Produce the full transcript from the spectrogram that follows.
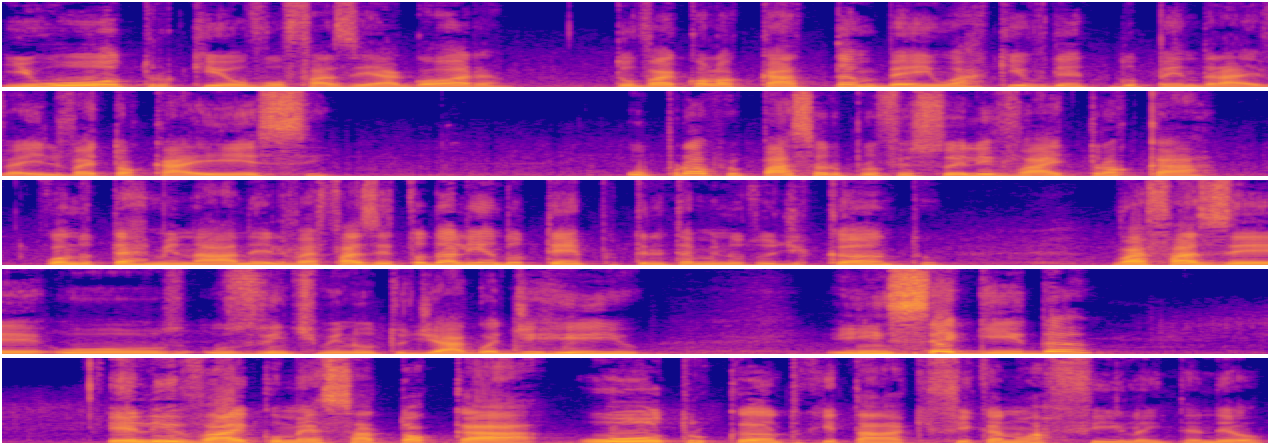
e o outro que eu vou fazer agora, tu vai colocar também o arquivo dentro do pendrive. Aí ele vai tocar esse. O próprio pássaro professor ele vai trocar quando terminar, né? Ele vai fazer toda a linha do tempo, 30 minutos de canto, vai fazer os, os 20 minutos de água de rio e em seguida ele vai começar a tocar o outro canto que tá que fica numa fila, entendeu?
